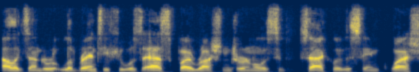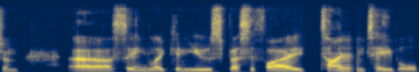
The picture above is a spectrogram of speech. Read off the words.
Alexander Lavrentiev, who was asked by Russian journalists exactly the same question, uh, saying like, "Can you specify timetable?"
